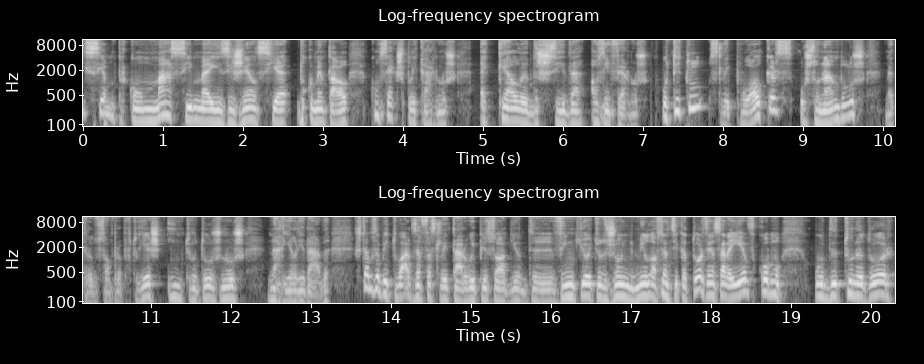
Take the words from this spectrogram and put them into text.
e sempre com máxima exigência documental, consegue explicar-nos aquela descida aos infernos. O título, Sleepwalkers, Os Sonâmbulos, na tradução para português, introduz-nos na realidade. Estamos habituados a facilitar o episódio de 28 de junho de 1914 em Sarajevo como o detonador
